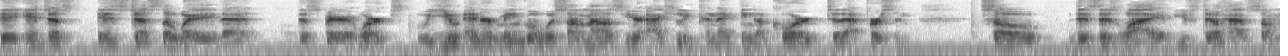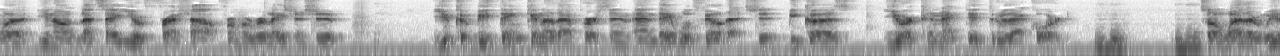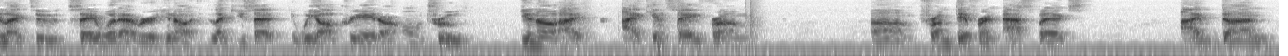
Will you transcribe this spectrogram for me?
it, it just is just the way that the spirit works. When you intermingle with something else, you're actually connecting a cord to that person. So this is why if you still have somewhat, you know, let's say you're fresh out from a relationship, you could be thinking of that person and they will feel that shit because you're connected through that cord. So whether we like to say whatever, you know, like you said, we all create our own truth. You know, I I can say from um, from different aspects, I've done.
